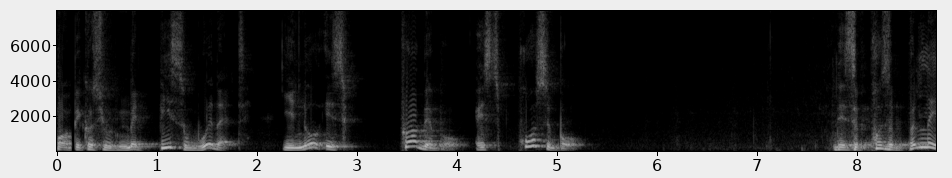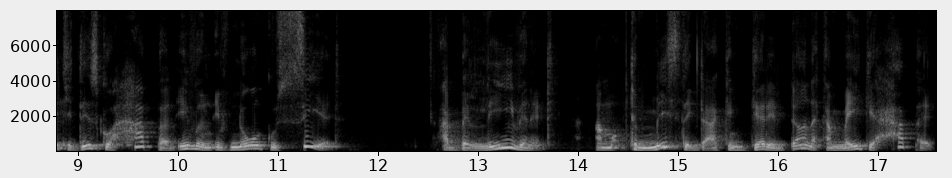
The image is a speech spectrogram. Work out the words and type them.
But because you've made peace with it, you know it's probable, it's possible there's a possibility this could happen even if no one could see it. I believe in it. I'm optimistic that I can get it done, I can make it happen.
